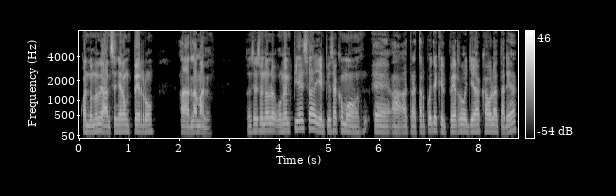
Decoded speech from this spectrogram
cuando uno le va a enseñar a un perro a dar la mano. Entonces uno, uno empieza y empieza como eh, a, tratar pues de que el perro lleve a cabo la tarea,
